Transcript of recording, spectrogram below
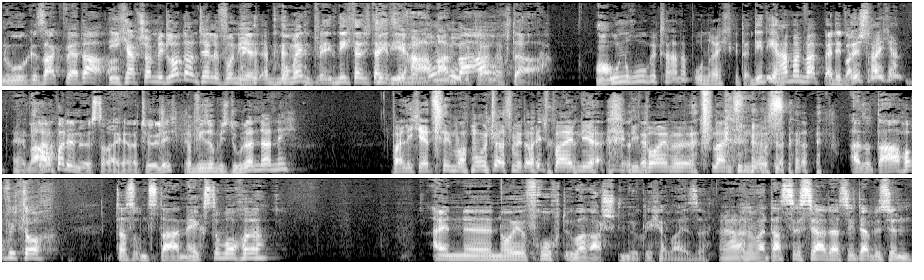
nur gesagt, wer da war. Ich habe schon mit London telefoniert. Äh, Moment, nicht, dass ich da jetzt die jemandem Hamann Unruhe war getan auch habe. da. Unruhe getan habe, Unrecht getan. Didi Hamann war bei den Österreichern? Er war auch bei den Österreichern natürlich. Und wieso bist du dann da nicht? Weil ich jetzt immer montags mit euch beiden hier die Bäume pflanzen muss. Also da hoffe ich doch, dass uns da nächste Woche eine neue Frucht überrascht, möglicherweise. Also, weil das ist ja, das sieht ja ein bisschen,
